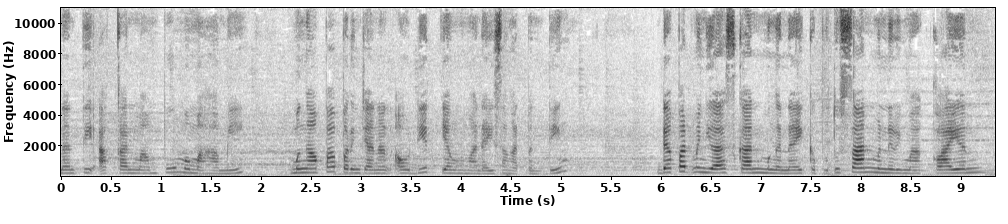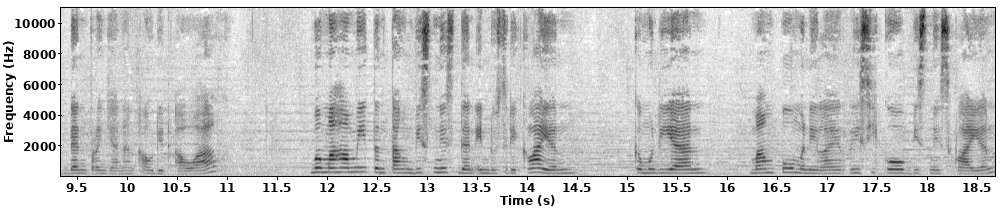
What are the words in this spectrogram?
nanti akan mampu memahami mengapa perencanaan audit yang memadai sangat penting, dapat menjelaskan mengenai keputusan menerima klien dan perencanaan audit awal, memahami tentang bisnis dan industri klien, kemudian mampu menilai risiko bisnis klien,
